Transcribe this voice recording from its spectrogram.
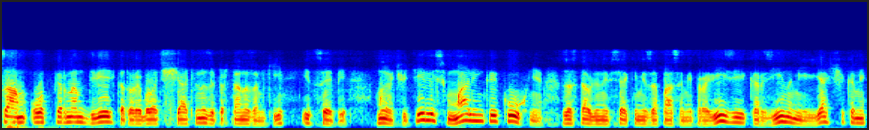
сам отпер нам дверь, которая была тщательно заперта на замки и цепи. Мы очутились в маленькой кухне, заставленной всякими запасами провизии, корзинами и ящиками.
